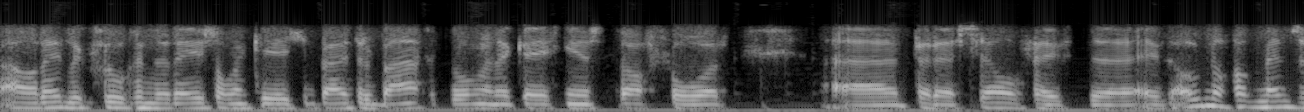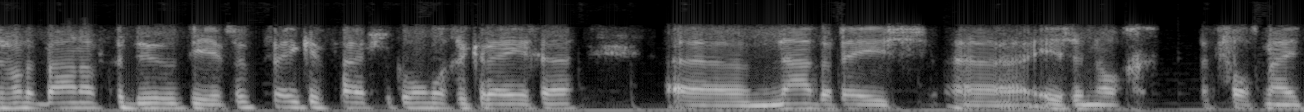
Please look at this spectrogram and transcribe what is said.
al, redelijk vroeg in de race al een keertje buiten de baan gedwongen. En daar kreeg hij een straf voor. Perez zelf heeft, heeft ook nog wat mensen van de baan afgeduwd. Die heeft ook twee keer vijf seconden gekregen. Ehm, na de race is er nog volgens mij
